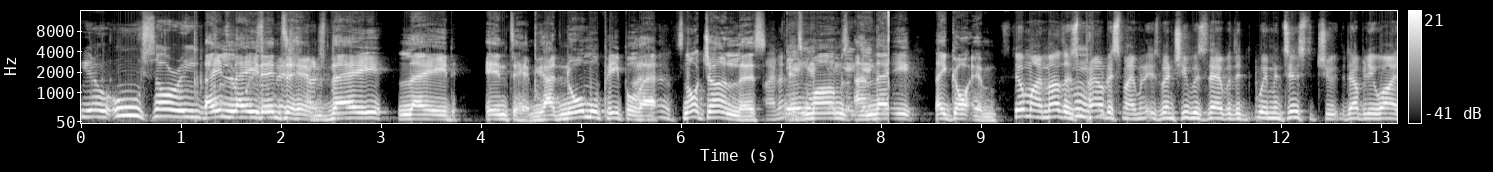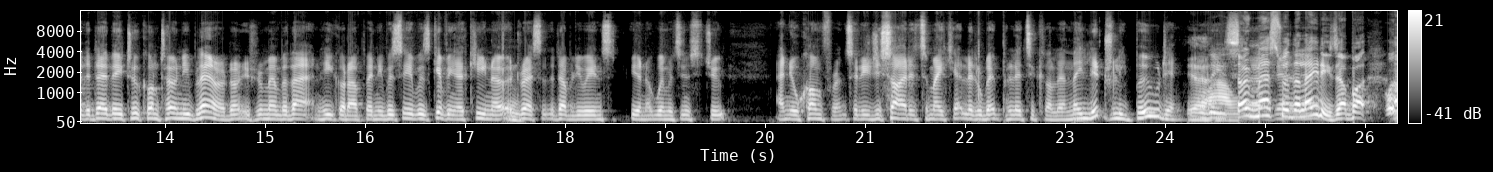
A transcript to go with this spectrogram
you know, oh, sorry. They laid into him. misjudgment. They laid into him. You had normal people there. know. It's not journalists. I know. It's Yeah, yeah, mums, yeah, yeah, and yeah. they they got him. Still, my mother's Hmm. proudest moment is when she was there with the Women's Institute, the WI, the day they took on Tony Blair. I don't know if you remember that. And he got up and he was he was giving a keynote Hmm. address at the WE, Inst- you know, Women's Institute annual conference, and he decided to make it a little bit political, and they literally booed him. All Yeah. these, Don't uh, mess yeah, with the yeah. ladies. Uh, But Well,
